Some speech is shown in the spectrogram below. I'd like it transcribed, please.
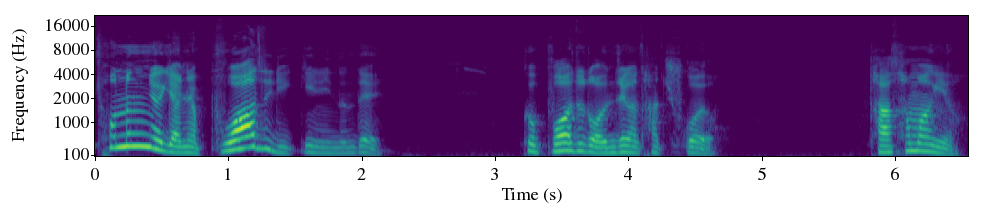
초능력이 아니라 부하들이 있긴 있는데 그 부하들도 언젠가 다 죽어요. 다 사망이야.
